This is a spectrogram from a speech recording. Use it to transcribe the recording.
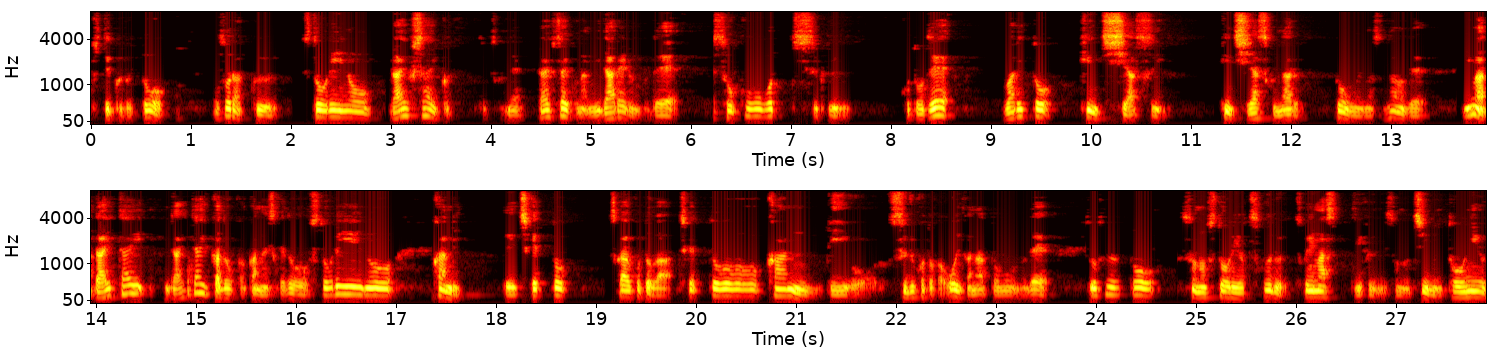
起きてくると、おそらくストーリーのライフサイクルっていうんですかね、ライフサイクルが乱れるので、そこをウォッチすることで、割と検知しやすい、検知しやすくなると思います。なので、今大体、大体かどうかわかんないですけど、ストーリーの管理ってチケット使うことが、チケット管理をすることが多いかなと思うので、そうすると、そのストーリーを作る、作りますっていうふうにそのチームに投入、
